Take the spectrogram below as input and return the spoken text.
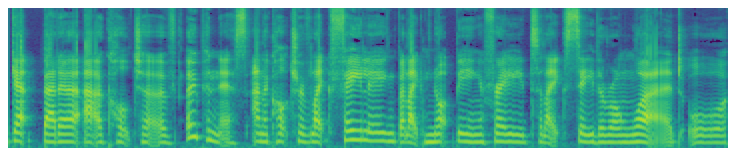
get better at a culture of openness and a culture of like failing, but like not being afraid to like say the wrong word or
